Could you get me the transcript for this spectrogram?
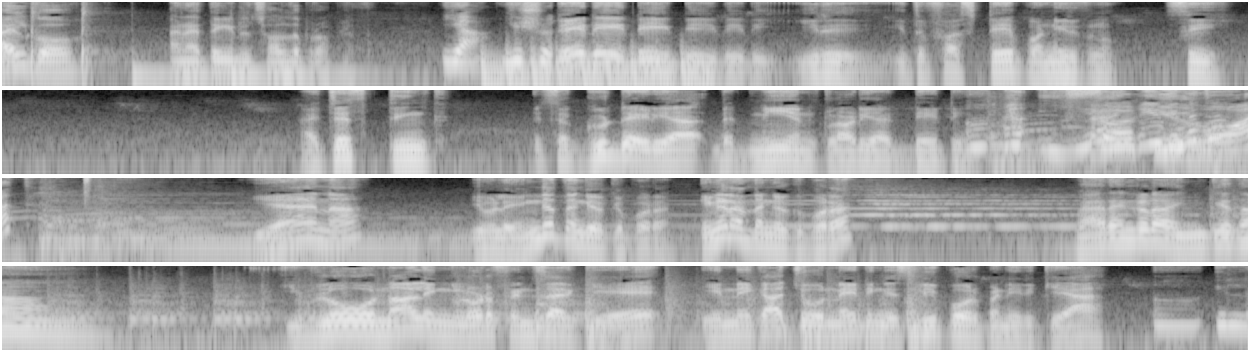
I'll go, and I think it will solve the problem. Yeah, you should. டேய் டேய் டேய் டேய் டேய் டேய் இரு. இது ஃபர்ஸ்டே பண்ணிருக்கணும். See. I just think it's a good idea that me and Claudia dating Sorry, what? ஏன்னா இவளை எங்க தங்க வைக்க போற? எங்கடா தங்க வைக்க போற? வேற எங்கடா? இங்கேதான். இவ்வளோ நாள் எங்களோட ஃப்ரெண்ட்ஸா இருக்கியே. என்னைக்காச்சும் ஒரு நைட் இங்க ஸ்லீப் ஓவர் பண்ணிருக்கியா இல்ல.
